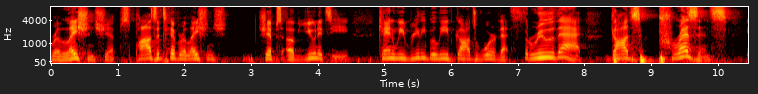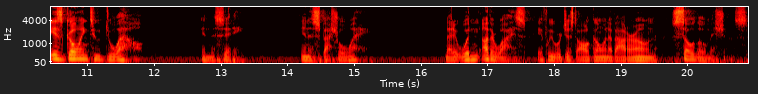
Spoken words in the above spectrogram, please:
relationships, positive relationships of unity can we really believe God's word that through that, God's presence is going to dwell in the city in a special way? That it wouldn't otherwise if we were just all going about our own solo missions.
